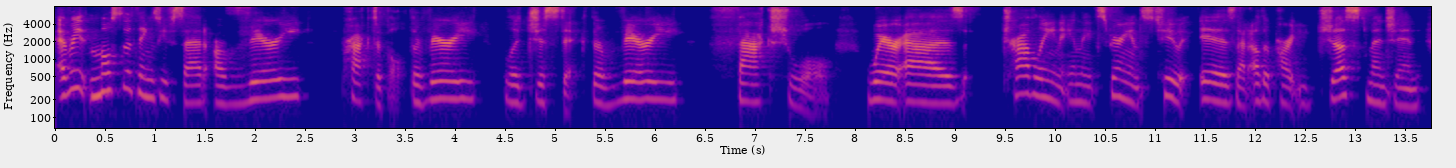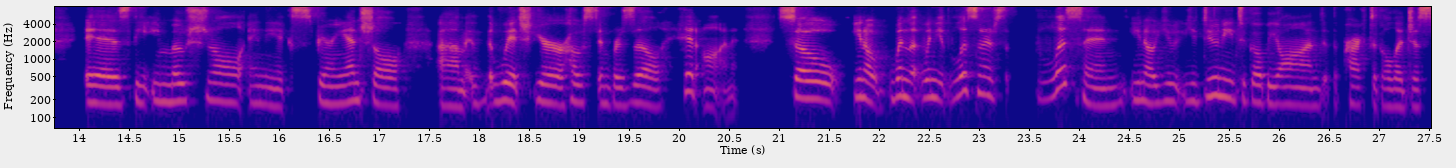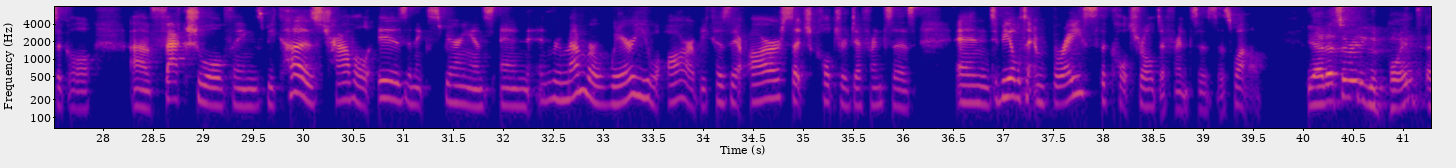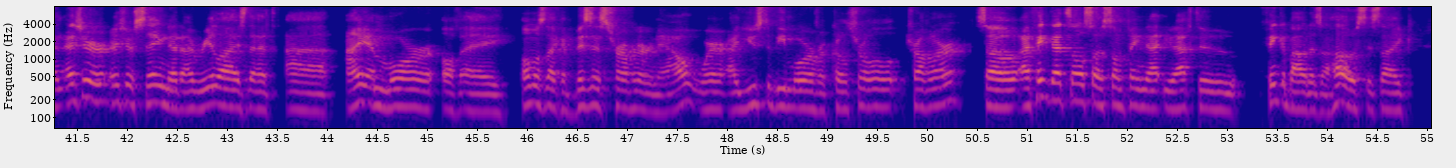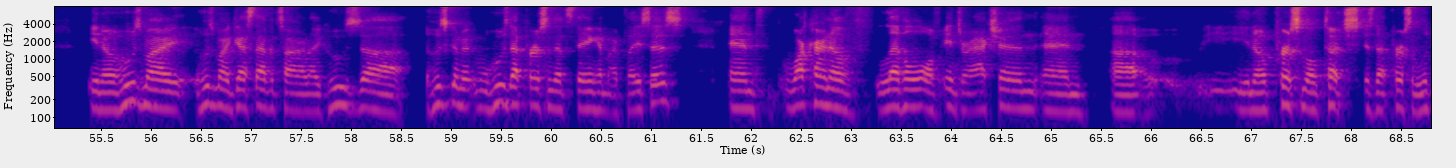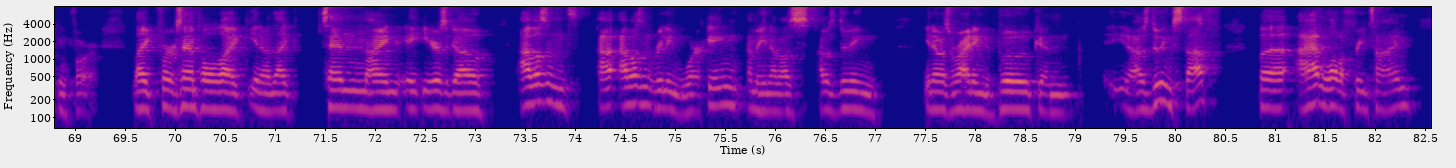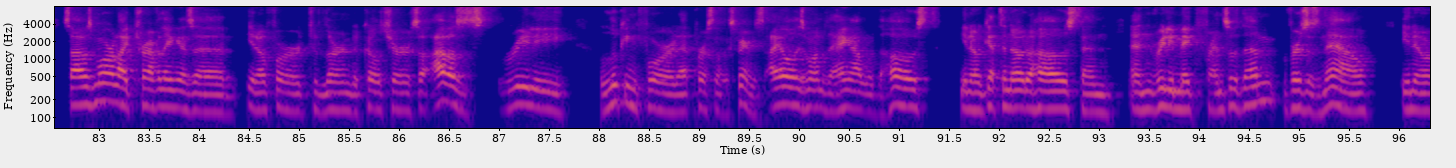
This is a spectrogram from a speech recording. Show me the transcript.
every most of the things you've said are very practical. They're very logistic. They're very factual. Whereas traveling and the experience too is that other part you just mentioned is the emotional and the experiential um, which your host in brazil hit on. So you know when the when you listeners listen you know you you do need to go beyond the practical logistical uh, factual things because travel is an experience and and remember where you are because there are such culture differences and to be able to embrace the cultural differences as well. Yeah that's a really good point. And as you're as you're saying that i realize that uh, i am more of a almost like a business traveler now where i used to be more of a cultural traveler. So i think that's also something that you have to think about as a host is like you know who's my who's my guest avatar? Like who's uh who's gonna who's that person that's staying at my places? And what kind of level of interaction and uh, you know personal touch is that person looking for? Like for example like you know like 10 9 8 years ago i wasn't I, I wasn't really working. I mean i was i was doing you know i was writing the book and you know i was doing stuff but i had a lot of free time so i was more like traveling as a you know for to learn the culture. So i was really looking for that personal experience. I always wanted to hang out with the host you know get to know the host and and really make friends with them versus now you know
